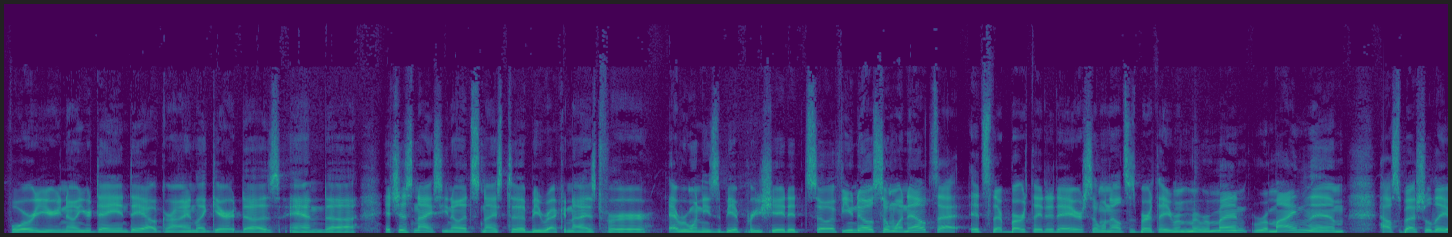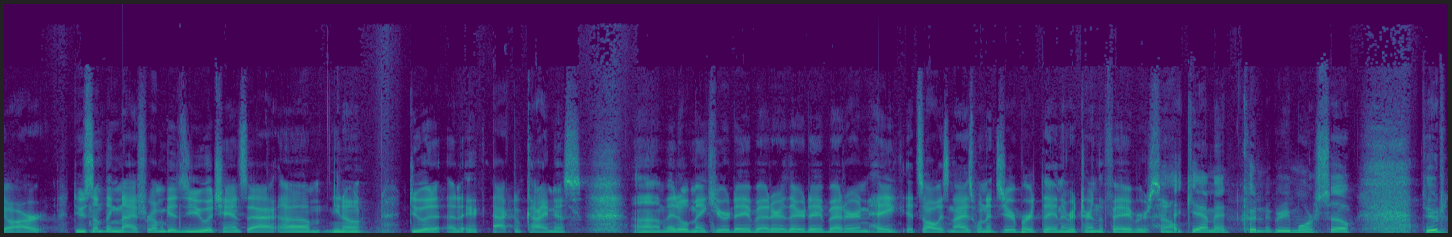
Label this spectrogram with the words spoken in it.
for your you know your day in day out grind like Garrett does, and uh, it's just nice. You know, it's nice to be recognized for. Everyone needs to be appreciated. So if you know someone else that it's their birthday today or someone else's birthday, remind remind them how special they are. Do something nice for them. Gives you a chance to, um, you know, do a, an act of kindness. Um, it'll make your day better, their day better. And hey, it's always nice when it's your birthday and they return the favor. So Heck yeah, man. Couldn't agree more. So, dude,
